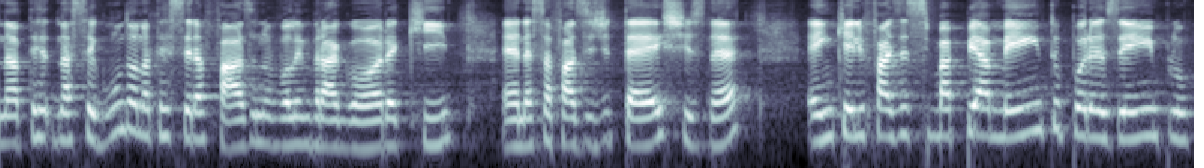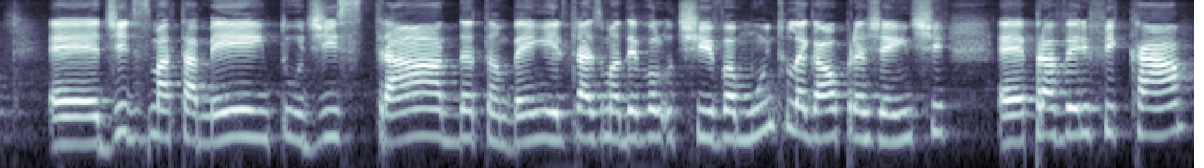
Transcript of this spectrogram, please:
na, na segunda ou na terceira fase, não vou lembrar agora aqui, é, nessa fase de testes, né? Em que ele faz esse mapeamento, por exemplo, é, de desmatamento, de estrada também. Ele traz uma devolutiva muito legal para a gente, é, para verificar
